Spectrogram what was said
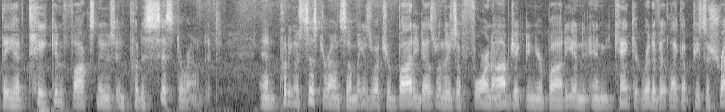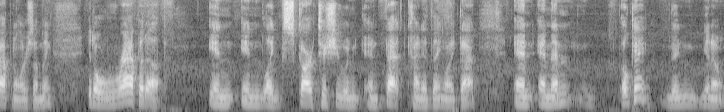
They have taken Fox News and put a cyst around it. And putting a cyst around something is what your body does when there's a foreign object in your body and, and you can't get rid of it like a piece of shrapnel or something. It'll wrap it up in in like scar tissue and, and fat kind of thing like that and and then okay then you know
